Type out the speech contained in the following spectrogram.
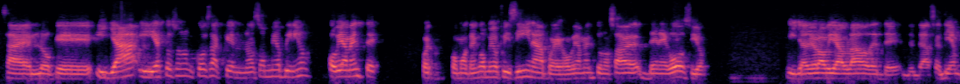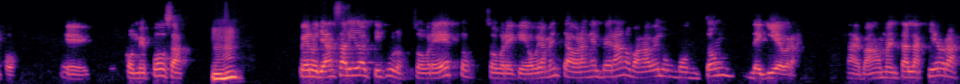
¿sabes? Lo que, y ya, y esto son cosas que no son mi opinión, obviamente, pues como tengo mi oficina, pues obviamente uno sabe de negocio, y ya yo lo había hablado desde, desde hace tiempo eh, con mi esposa, pero ya han salido artículos sobre esto, sobre que obviamente ahora en el verano van a haber un montón de quiebras. Van a aumentar las quiebras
